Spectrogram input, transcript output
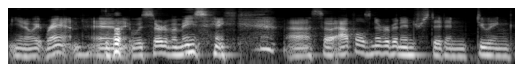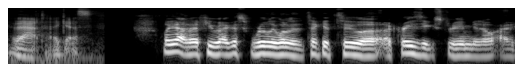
you know, it ran and it was sort of amazing. Uh, so Apple's never been interested in doing that, I guess. Well, yeah, if you, I guess, really wanted to take it to a, a crazy extreme, you know, I,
